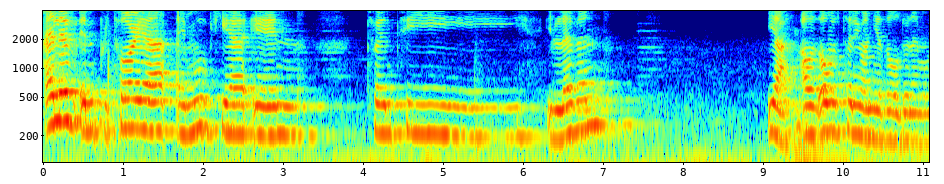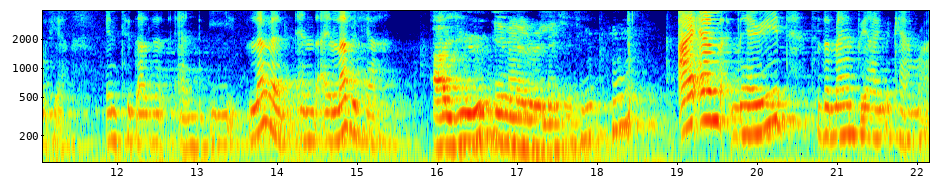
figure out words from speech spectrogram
I live in Pretoria. I moved here in 2011. Yeah, I was almost 21 years old when I moved here in 2011, and I love it here. Are you in a relationship? I am married to the man behind the camera.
